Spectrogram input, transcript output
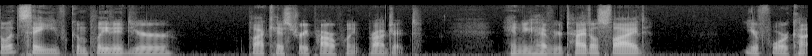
So let's say you've completed your Black History PowerPoint project and you have your title slide, your four con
